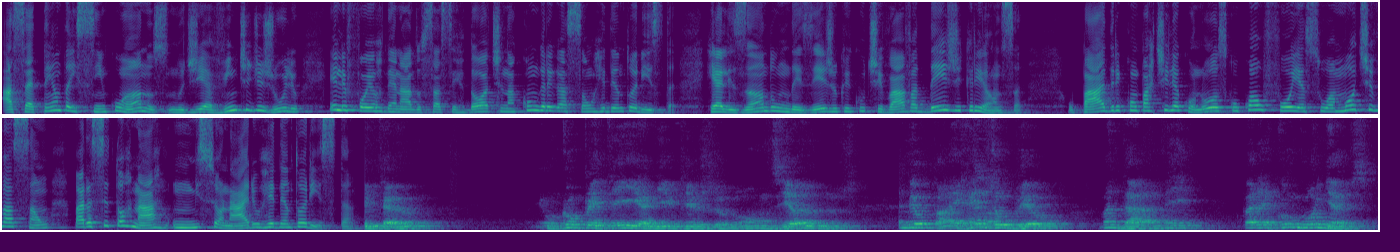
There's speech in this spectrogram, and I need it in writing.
Há 75 anos, no dia 20 de julho, ele foi ordenado sacerdote na congregação redentorista, realizando um desejo que cultivava desde criança. O padre compartilha conosco qual foi a sua motivação para se tornar um missionário redentorista. Então, eu completei ali pelos 11 anos. Meu pai resolveu mandar-me para Congonhas,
